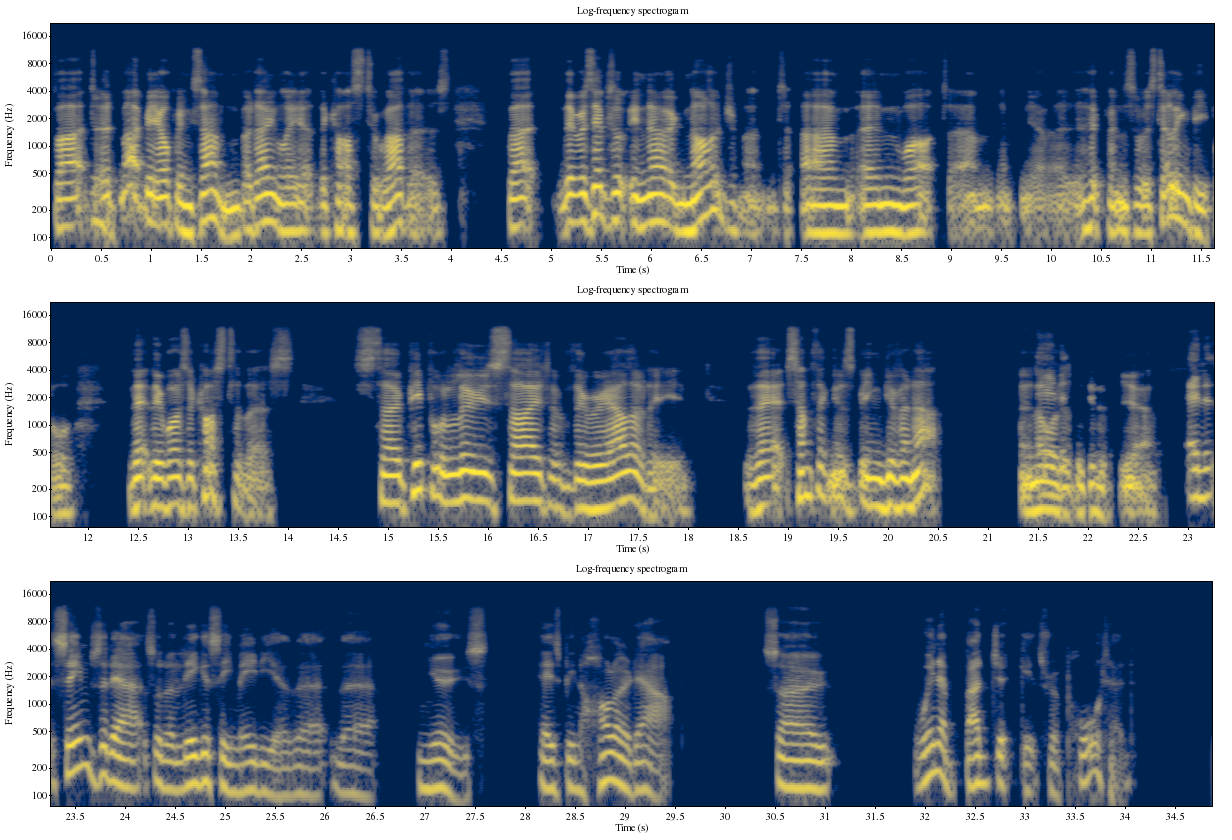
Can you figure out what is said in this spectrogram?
But mm. it might be helping some, but only at the cost to others but there was absolutely no acknowledgement um, in what um, you know, Hipkins was telling people that there was a cost to this. So people lose sight of the reality that something has been given up and order it, to. Yeah. And it seems that our sort of legacy media, the the news, has been hollowed out. So when a budget gets reported,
